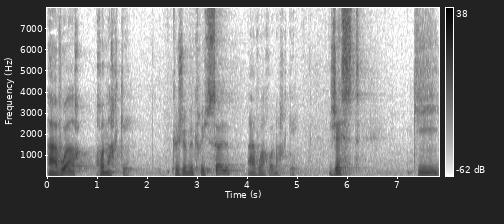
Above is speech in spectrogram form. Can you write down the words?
à avoir remarqué, que je me crus seul à avoir remarqué. Geste qui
